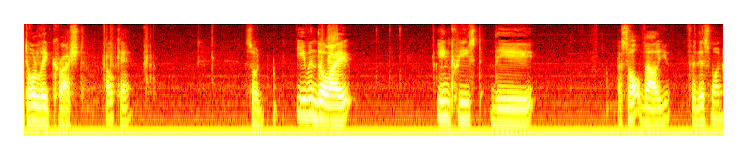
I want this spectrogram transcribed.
totally crushed. Okay. So even though I increased the assault value for this one,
